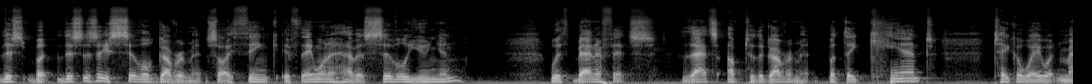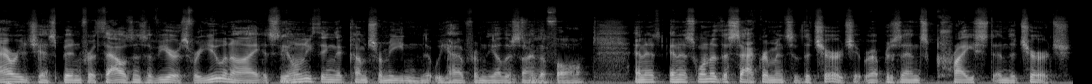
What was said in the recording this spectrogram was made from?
This, but this is a civil government, so I think if they want to have a civil union with benefits, that's up to the government. But they can't take away what marriage has been for thousands of years. For you and I, it's the mm-hmm. only thing that comes from Eden that we have from the other side of the fall, and it's, and it's one of the sacraments of the church. It represents Christ and the church.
